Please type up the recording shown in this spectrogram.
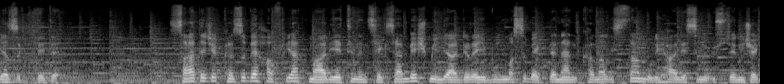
yazık dedi. Sadece kazı ve hafriyat maliyetinin 85 milyar lirayı bulması beklenen Kanal İstanbul ihalesini üstlenecek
